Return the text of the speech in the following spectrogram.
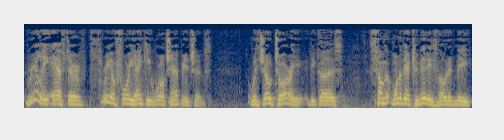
really after three or four Yankee World Championships with Joe Torre because some one of their committees voted me.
